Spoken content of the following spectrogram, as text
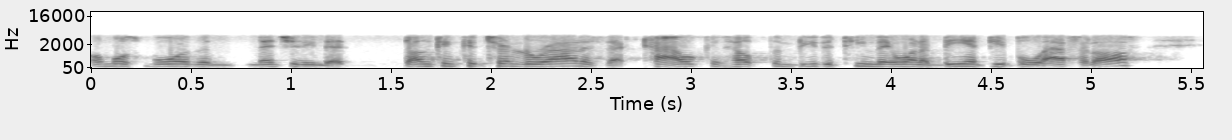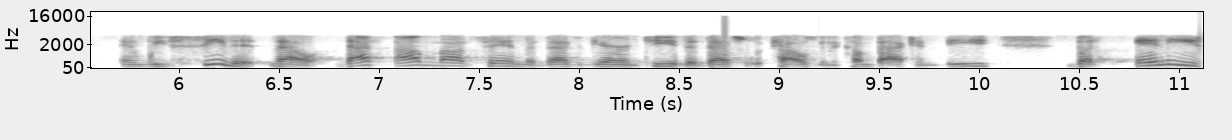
almost more than mentioning that Duncan could turn it around. Is that Kyle can help them be the team they want to be, and people laugh it off. And we've seen it. Now, that I'm not saying that that's guaranteed that that's what Kyle's going to come back and be, but any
